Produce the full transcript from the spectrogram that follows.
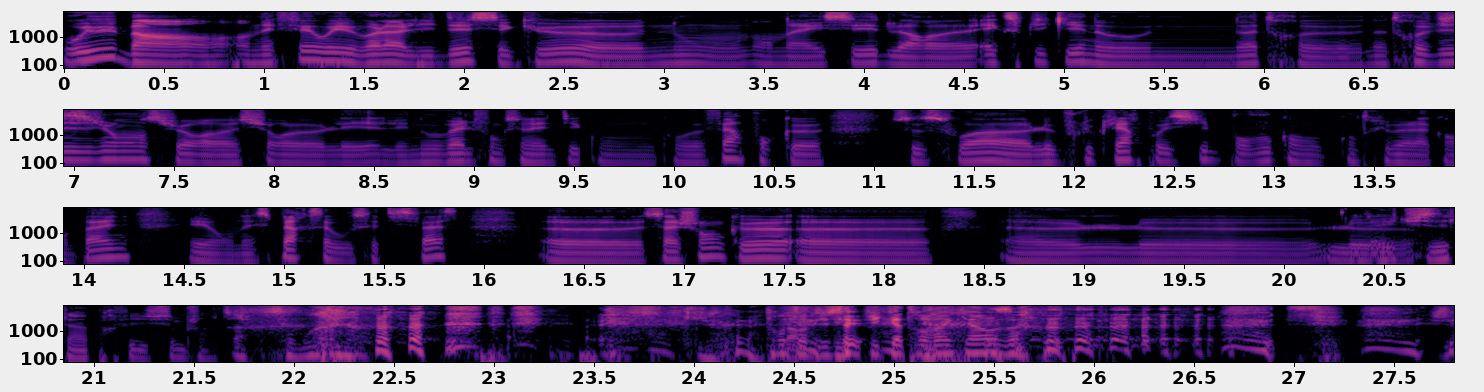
Oui, oui, ben, en, effet, oui, voilà, l'idée c'est que euh, nous, on, on a essayé de leur euh, expliquer nos- notre, euh, notre vision sur, sur les, les nouvelles fonctionnalités qu'on veut faire pour que ce soit le plus clair possible pour vous quand vous contribuez à la campagne et on espère que ça vous satisfasse, sachant que euh, le, Il a le... utilisé l'imparfait du subjonctif, c'est moi. T'as entendu ça depuis 95 je,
